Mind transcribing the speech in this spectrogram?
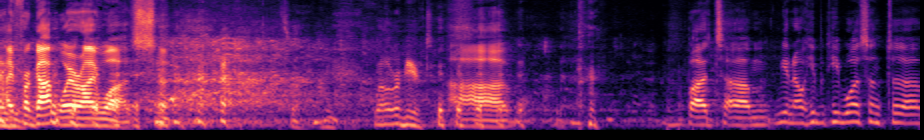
I, I, forgot where I was. well rebuked. Uh, but um, you know, he, he wasn't uh,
